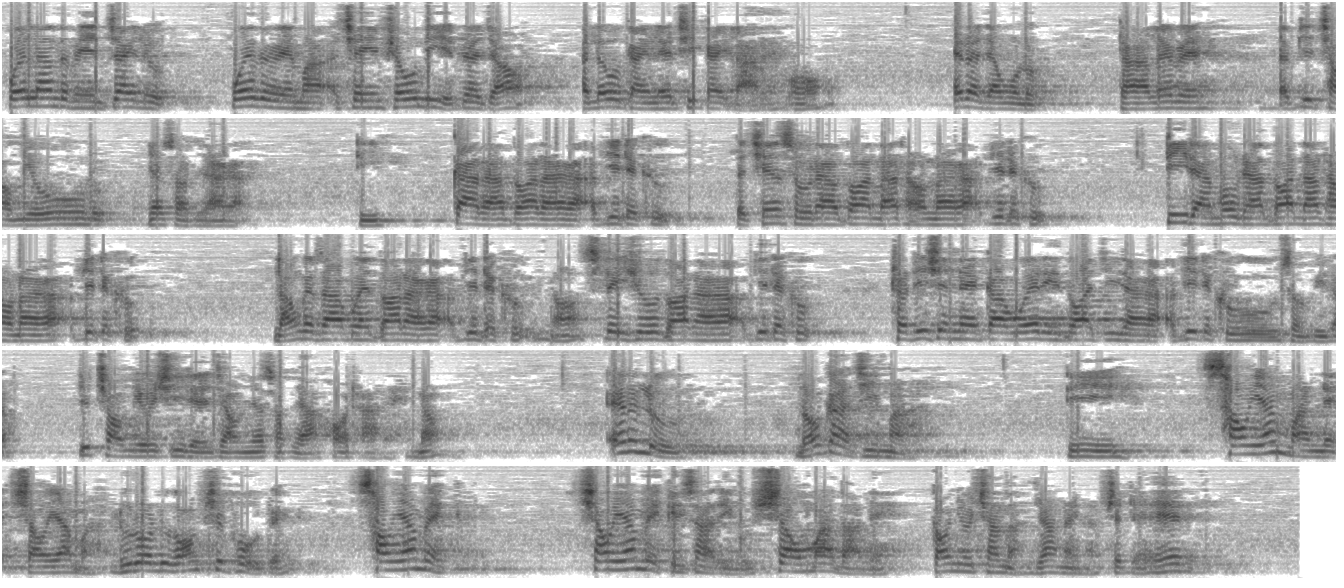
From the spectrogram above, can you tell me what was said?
ပွဲလန်းသဘင်ကြိုက်လို့ပွဲသဘင်မှာအချိန်ဖြုံးသည့်အတွက်ကြောင့်အလုတ်အကင်လည်းထိခိုက်လာတယ်ဟောအဲ့ဒါကြောင့်မို့လို့ ဒါလည်းပဲအပြစ်၆မျိုးလို့မြတ်စွာဘုရားကဒီကရာသွားတာကအပြစ်တစ်ခုတချင်းဆိုတာသွားနားထောင်တာကအပြစ်တစ်ခုတီးတာမဟုတ်တာသွားနားထောင်တာကအပြစ်တစ်ခုလောင်းကစားပွဲသွားတာကအပြစ်တစ်ခုနော် stage show သွားတာကအပြစ်တစ်ခု traditional ကပွဲတွေသွားကြည့်တာကအပြစ်တစ်ခုဆိုပြီးတော့ပြစ်6မျိုးရှိတဲ့အကြောင်းမြတ်စွာဘုရားဟောထားတယ်နော်အဲ့ဒါလို့လောကကြီးမှာ ဒီဆောင်ရမှနဲ့ရှောင်ရမှလူတော်လူကောင်းဖြစ်ဖို့အတွက်ဆောင်ရမယ်ရှောင်ရမယ်ကိစ္စတွေကိုရှောင်မှသာလေကောင်းကျိုးချမ်းသာရနိုင်တာဖြစ်တယ်တဲ့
